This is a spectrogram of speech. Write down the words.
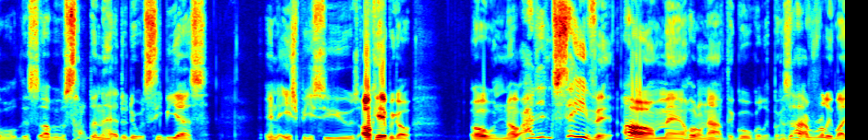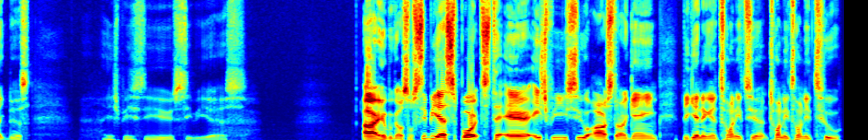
pull this up. It was something that had to do with CBS and HBCUs. Okay, here we go. Oh no, I didn't save it. Oh man, hold on, I have to Google it because I really like this. HBCU CBS. All right, here we go. So CBS Sports to air HBCU All Star Game beginning in 2022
